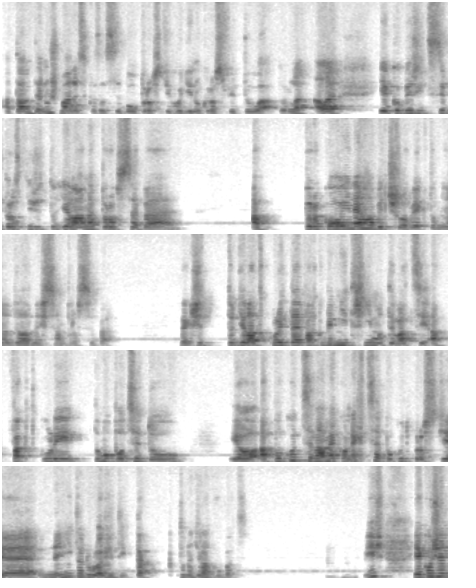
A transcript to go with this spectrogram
a tam ten už má dneska za sebou prostě hodinu crossfitu a tohle, ale jakoby říct si prostě, že to děláme pro sebe a pro koho jiného by člověk to měl dělat, než sám pro sebe. Takže to dělat kvůli té vnitřní motivaci a fakt kvůli tomu pocitu, jo, a pokud se vám jako nechce, pokud prostě není to důležitý, tak to nedělat vůbec. Víš, jakože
